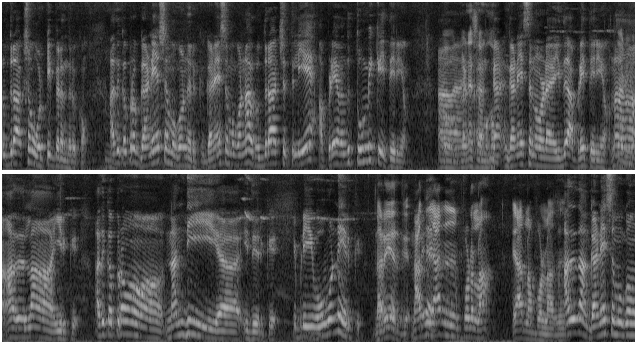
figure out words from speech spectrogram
ருத்ராட்சம் ஒட்டி பிறந்திருக்கும். அதுக்கப்புறம் கணேச முகம்னு இருக்கு. கணேச முகம்னா ருத்ராட்சத்திலேயே அப்படியே வந்து தும்பிக்கை தெரியும். கணேசனோட இது அப்படியே தெரியும். அதெல்லாம் இருக்கு. அதுக்கப்புறம் நந்தி இது இருக்கு. இப்படி ஒவ்வொன்றும் இருக்கு. நிறைய இருக்கு. அது யாரு போடலாம்? யாரெல்லாம் போடலாம் அது அதுதான் கணேச முகம்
